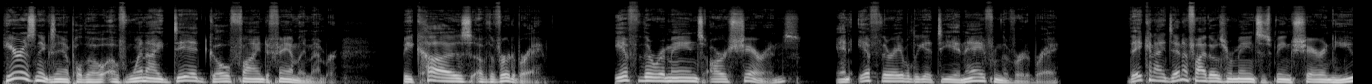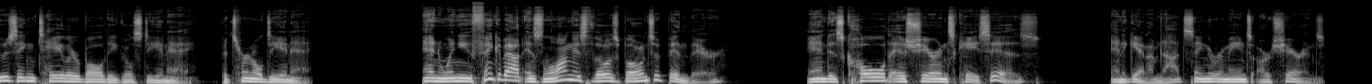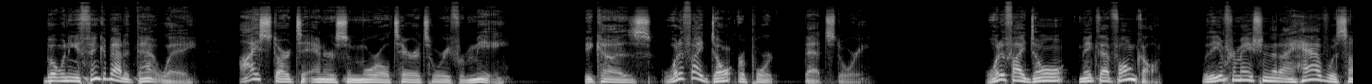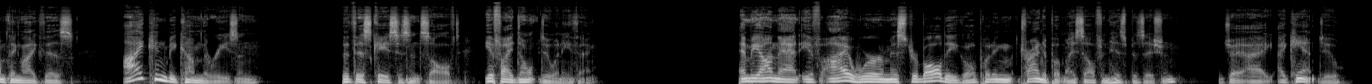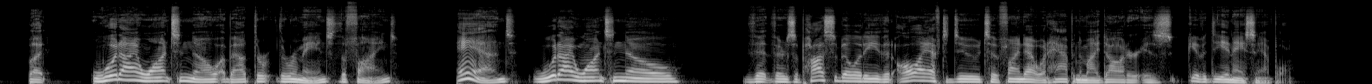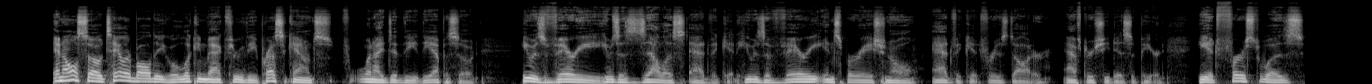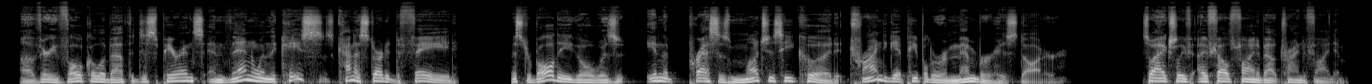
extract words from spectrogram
Here is an example, though, of when I did go find a family member because of the vertebrae. If the remains are Sharon's, and if they're able to get DNA from the vertebrae, they can identify those remains as being Sharon using Taylor Baldeagle's DNA, paternal DNA. And when you think about as long as those bones have been there, and as cold as Sharon's case is, and again, I'm not saying the remains are Sharon's, but when you think about it that way, I start to enter some moral territory for me. Because what if I don't report that story? What if I don't make that phone call? With the information that I have with something like this, I can become the reason that this case isn't solved if I don't do anything. And beyond that, if I were Mr. Baldeagle, putting trying to put myself in his position, which I, I, I can't do, but would I want to know about the, the remains, the find? And would I want to know that there's a possibility that all I have to do to find out what happened to my daughter is give a DNA sample? And also, Taylor Baldeagle, looking back through the press accounts when I did the, the episode, he was very he was a zealous advocate. He was a very inspirational advocate for his daughter after she disappeared. He at first was uh, very vocal about the disappearance, and then when the case kind of started to fade, Mr. Baldeagle was in the press as much as he could, trying to get people to remember his daughter. So I actually I felt fine about trying to find him.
